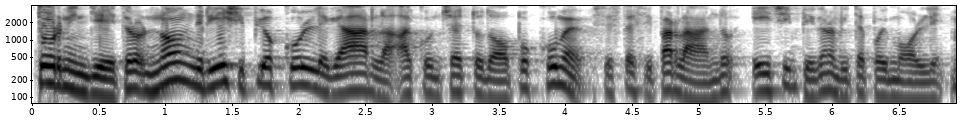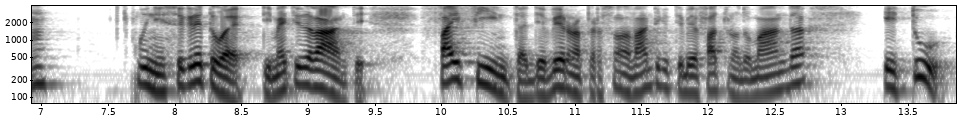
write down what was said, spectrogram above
torni indietro, non riesci più a collegarla al concetto dopo come se stessi parlando e ci impiega una vita e poi molli. Mm? Quindi il segreto è ti metti davanti, fai finta di avere una persona davanti che ti abbia fatto una domanda e tu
